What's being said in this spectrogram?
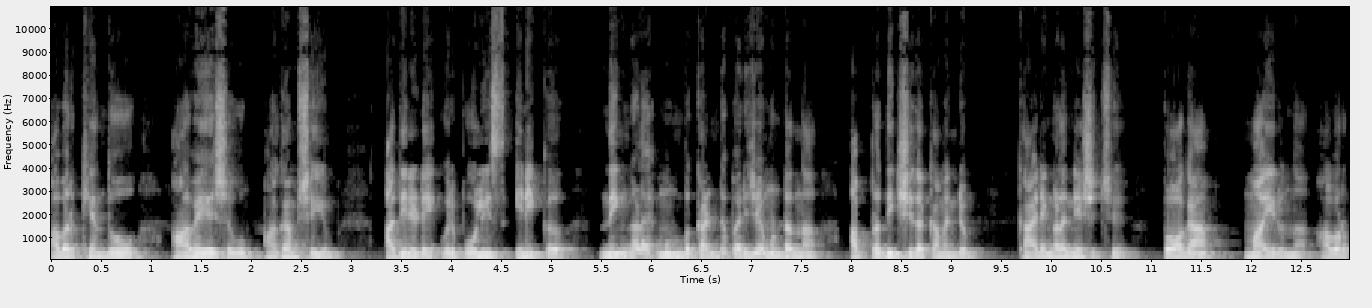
അവർക്കെന്തോ ആവേശവും ആകാംക്ഷയും അതിനിടെ ഒരു പോലീസ് എനിക്ക് നിങ്ങളെ മുമ്പ് കണ്ട് പരിചയമുണ്ടെന്ന അപ്രതീക്ഷിത കമന്റും കാര്യങ്ങൾ അന്വേഷിച്ച് പോകാമായിരുന്ന അവർ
